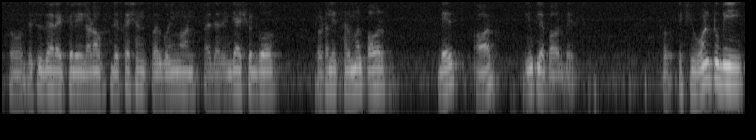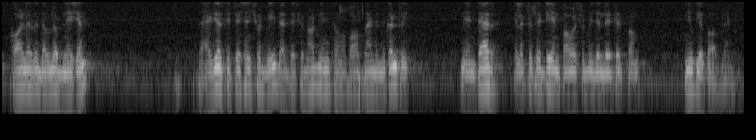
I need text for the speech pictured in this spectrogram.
So this is where actually a lot of discussions were going on whether India should go totally thermal power based or nuclear power based. So if you want to be called as a developed nation, the ideal situation should be that there should not be any thermal power plant in the country. The entire electricity and power should be generated from nuclear power plants.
